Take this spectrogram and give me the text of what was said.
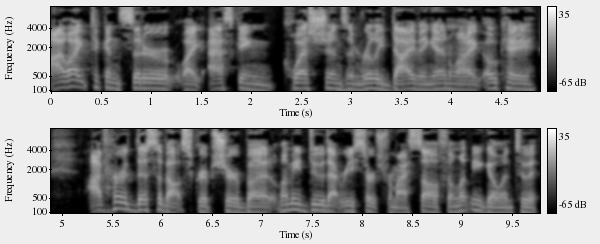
I like to consider like asking questions and really diving in, like, okay, I've heard this about scripture, but let me do that research for myself and let me go into it.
